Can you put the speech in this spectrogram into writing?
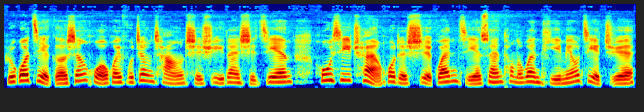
如果解隔生活恢复正常，持续一段时间，呼吸喘或者是关节酸痛的问题没有解决，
